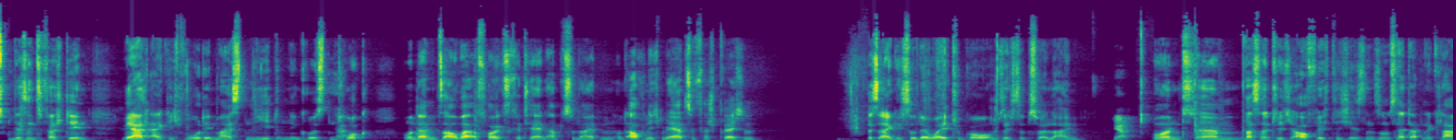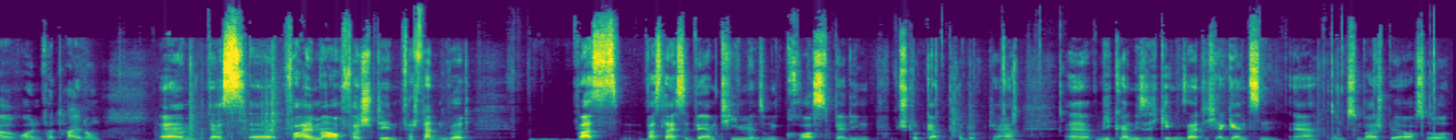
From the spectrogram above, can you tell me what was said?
ein bisschen zu verstehen, wer hat eigentlich wo den meisten Need und den größten ja. Druck und dann sauber Erfolgskriterien abzuleiten und auch nicht mehr zu versprechen, ist eigentlich so der Way to go, um sich so zu allein. Ja. Und ähm, was natürlich auch wichtig ist in so einem Setup, eine klare Rollenverteilung, ähm, dass äh, vor allem auch verstehen, verstanden wird, was, was leistet wer im Team in so einem Cross-Berlin-Stuttgart-Produkt, ja. Äh, wie können die sich gegenseitig ergänzen, ja, und zum Beispiel auch so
